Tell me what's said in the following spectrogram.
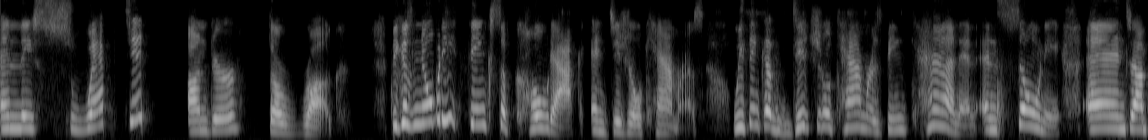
And they swept it under the rug because nobody thinks of Kodak and digital cameras. We think of digital cameras being Canon and Sony and um,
